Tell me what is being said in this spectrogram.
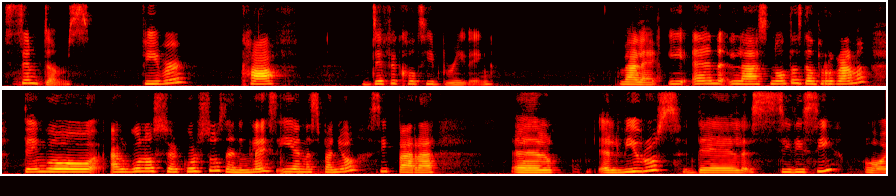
Symptoms, fever, cough, difficulty breathing. Vale, y en las notas del programa tengo algunos recursos en inglés y en español, sí, para el, virus del CDC o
